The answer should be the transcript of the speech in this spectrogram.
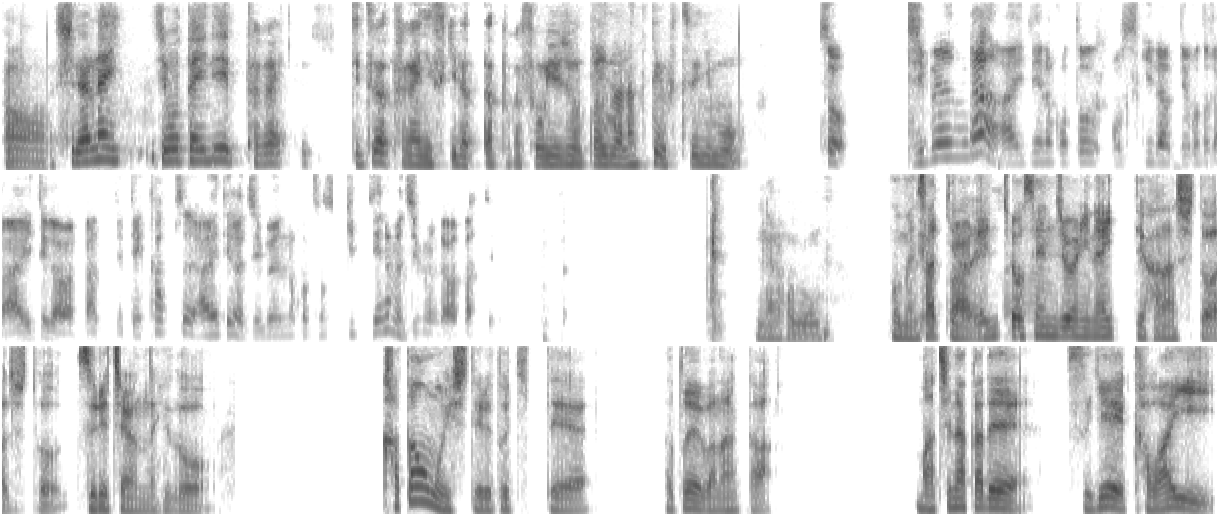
状ああ、知らない状態で互い、実は互いに好きだったとかそういう状態ではなくて、普通にもう、そう。自分が相手のことを好きだっていうことが相手が分かってて、かつ相手が自分のことを好きっていうのも自分が分かってる。なるほど。ごめん、さっきの延長線上にないって話とはちょっとずれちゃうんだけど、片思いしてるときって、例えばなんか、街中ですげえ可愛い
